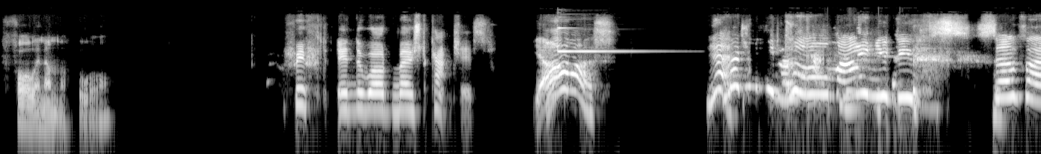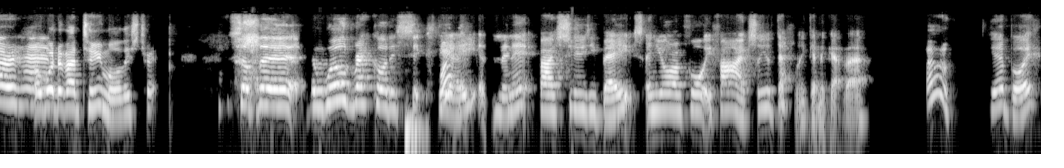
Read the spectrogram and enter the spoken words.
falling on the floor. Fifth in the world most catches. Yes. Yeah. Imagine if you call mine, you do so far ahead. I would have had two more this trip. So the, the world record is 68 at the minute by Suzie Bates, and you're on 45. So you're definitely going to get there. Oh, Yeah, boy.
